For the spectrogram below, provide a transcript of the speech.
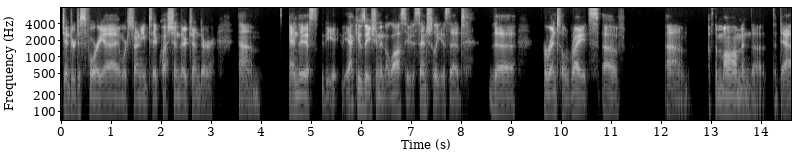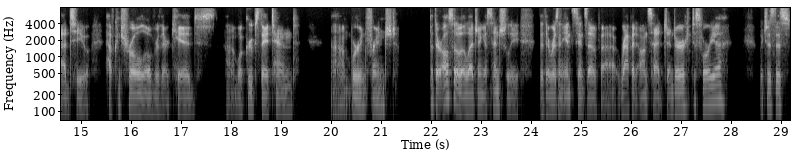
gender dysphoria and were starting to question their gender um, and this the the accusation in the lawsuit essentially is that the parental rights of um, of the mom and the the dad to have control over their kids, um, what groups they attend, um, were infringed. But they're also alleging essentially that there was an instance of uh, rapid onset gender dysphoria, which is this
